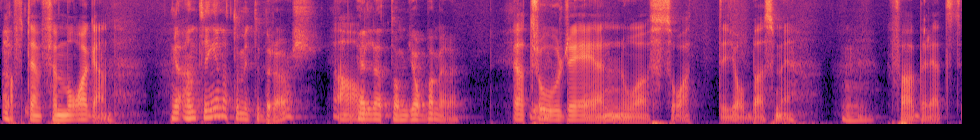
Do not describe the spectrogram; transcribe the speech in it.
Att- Haft den förmågan. Ja, antingen att de inte berörs Ja, eller att de jobbar med det. jag tror det är nog så att det jobbas med. Mm. Förberett,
